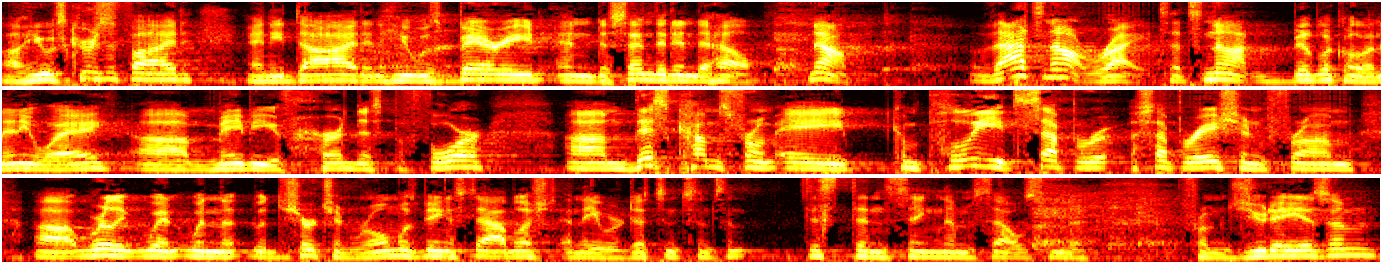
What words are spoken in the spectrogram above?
Uh, he was crucified, and he died, and he was buried, and descended into hell. Now, that's not right. That's not biblical in any way. Um, maybe you've heard this before. Um, this comes from a complete separ- separation from uh, really when, when the, the, church in Rome was being established and they were distancing, distancing themselves from, the, from Judaism.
